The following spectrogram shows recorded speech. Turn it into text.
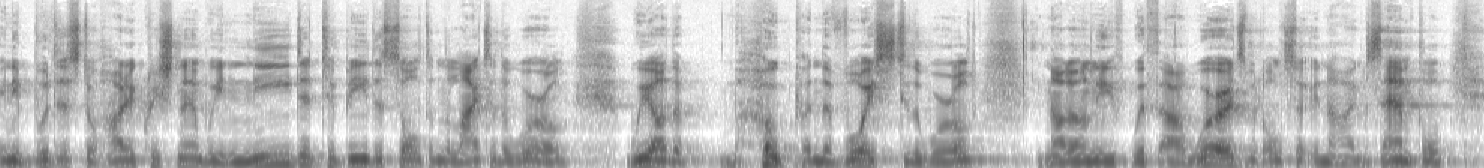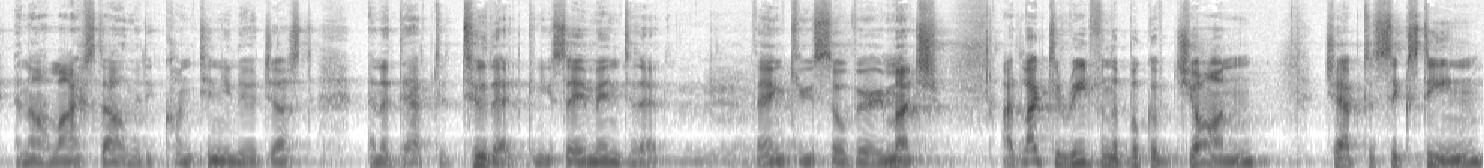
any Buddhist or Hare Krishna. We need to be the salt and the light of the world. We are the hope and the voice to the world, not only with our words, but also in our example and our lifestyle. And we to continually adjust and adapt to that. Can you say amen to that? Amen. Thank you so very much. I'd like to read from the book of John chapter 16.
